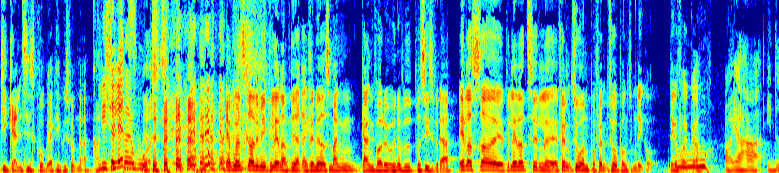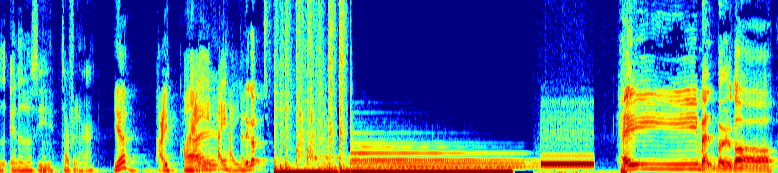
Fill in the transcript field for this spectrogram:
gigantisk gruppe, jeg kan ikke huske, hvem det er. Lisa Lenz. Wurst. Jeg kunne have skrevet det i min kalender, fordi jeg har reklameret så mange gange for det, uden at vide præcis, hvad det er. Ellers så øh, billetter til øh, 5-turen på 5tur.dk. Det kan folk gøre. Og jeg har intet andet end at sige tak for den her gang. Ja, hej. Hej, hej, hej. Er det godt? Hey, Malmberger.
